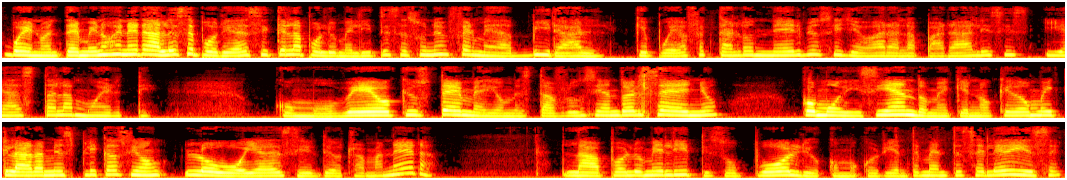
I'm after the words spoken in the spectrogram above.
Bueno, en términos generales se podría decir que la poliomielitis es una enfermedad viral que puede afectar los nervios y llevar a la parálisis y hasta la muerte. Como veo que usted medio me está frunciendo el ceño, como diciéndome que no quedó muy clara mi explicación, lo voy a decir de otra manera. La poliomielitis o polio, como corrientemente se le dice,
